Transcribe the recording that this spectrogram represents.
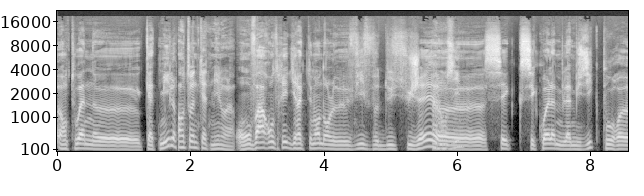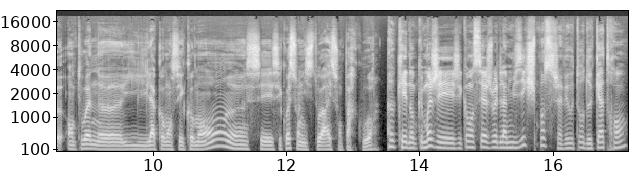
Antoine euh, 4000. Antoine 4000, voilà. On va rentrer directement dans le vif du sujet. Allons-y. Euh, c'est quoi la, la musique pour euh, Antoine euh, Il a commencé comment Euh, C'est quoi son histoire et son parcours? Ok, donc moi j'ai commencé à jouer de la musique, je pense j'avais autour de 4 ans.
